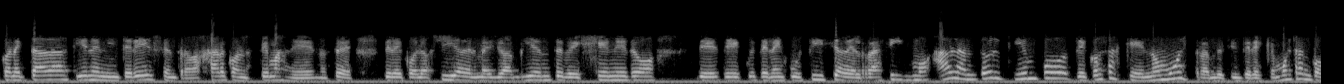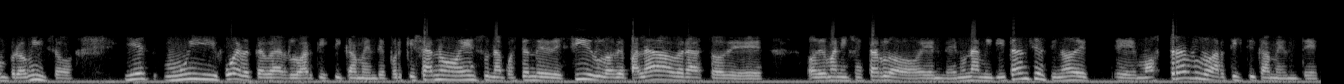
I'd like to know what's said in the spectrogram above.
conectadas, tienen interés en trabajar con los temas de, no sé, de la ecología, del medio ambiente, de género, de, la injusticia, del racismo, hablan todo el tiempo de cosas que no muestran desinterés, que muestran compromiso. Y es muy fuerte verlo artísticamente, porque ya no es una cuestión de decirlo, de palabras o de o de manifestarlo en, una militancia, sino de, mostrarlo artísticamente.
